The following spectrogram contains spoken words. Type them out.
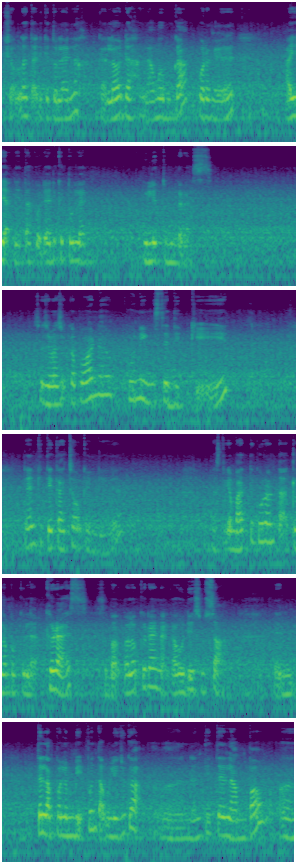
InsyaAllah tak ada ketulan lah. Kalau dah lama buka Korang kena Ayat dia takut dia ada ketulan. Kulit tu mengeras. So saya masukkan pewarna kuning sedikit. Dan kita kacaukan dia. Pastikan butter korang tak terlampau keras. Sebab kalau keras nak kau dia susah. Dan terlampau lembik pun tak boleh juga. Uh, Nanti terlampau uh,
